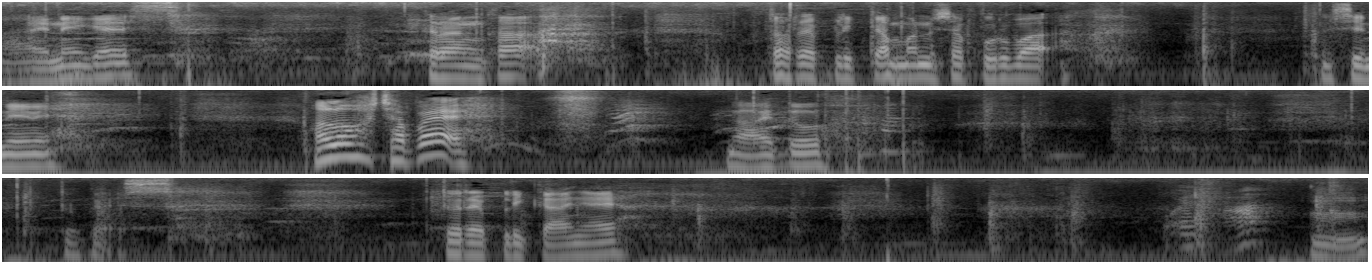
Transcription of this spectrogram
Nah ini guys. Kerangka atau replika manusia purba. Di sini nih. Halo capek nah itu. Tuh guys. Itu replikanya ya. Hmm.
